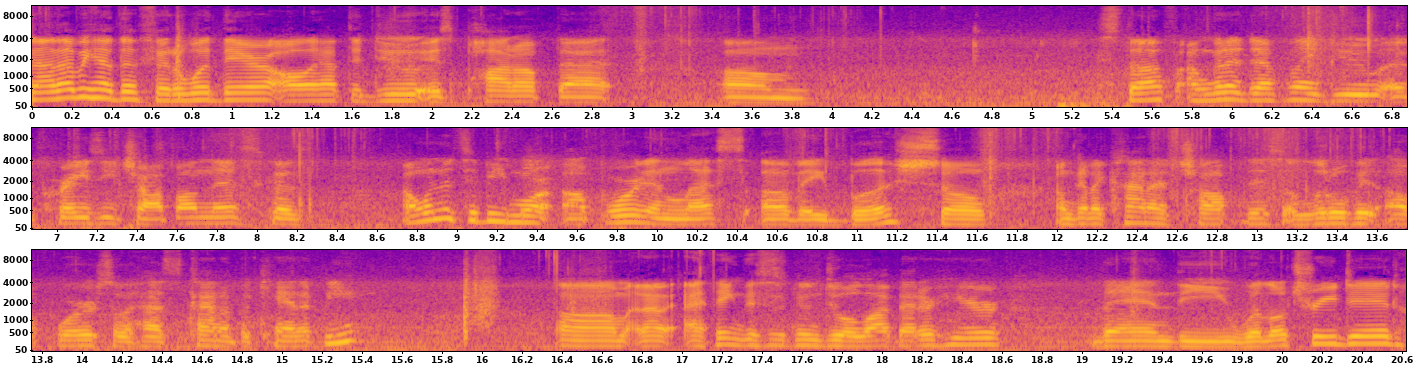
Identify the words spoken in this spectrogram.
Now that we have the fiddlewood there, all I have to do is pot up that um, stuff. I'm gonna definitely do a crazy chop on this because I want it to be more upward and less of a bush. So I'm gonna kind of chop this a little bit upward so it has kind of a canopy. Um, and I, I think this is gonna do a lot better here than the willow tree did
